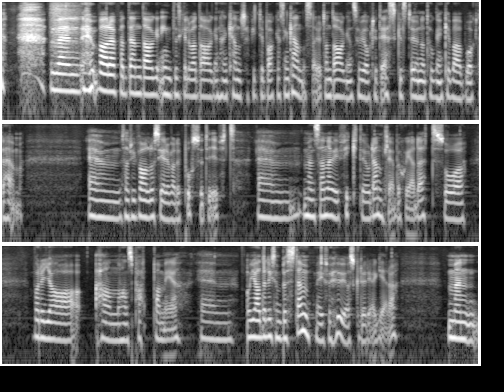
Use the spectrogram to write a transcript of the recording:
Men bara för att den dagen inte skulle vara dagen han kanske fick tillbaka sin cancer. Utan dagen som vi åkte till Eskilstuna, tog en kebab och åkte hem. Um, så att vi valde att se det väldigt positivt. Um, men sen när vi fick det ordentliga beskedet så var det jag, han och hans pappa med. Um, och jag hade liksom bestämt mig för hur jag skulle reagera. Men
